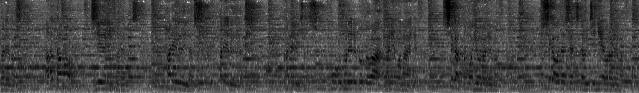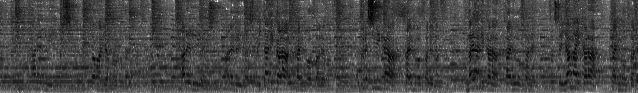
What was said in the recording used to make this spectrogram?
されました。あなたも自由にされました。ハレルヤ主ハレルヤ主ハレルヤ主もう恐れることは何もないです。主が共におられますから。主が私たちのうちにおられますから。ハレルヤ主イエス様ありがとうございます。ハレルヤ主ハレルヤ主痛みから解放されます。苦しみから解放されます。悩みから解放されそして病から解放され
